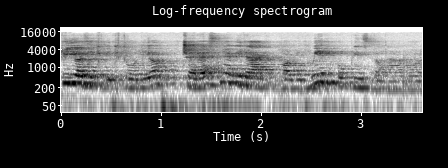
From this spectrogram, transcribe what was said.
Igás Dominiket, Orosz Dalocska, Valcer, amit Indián tánc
